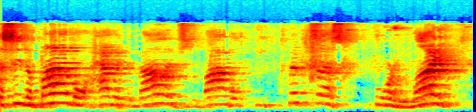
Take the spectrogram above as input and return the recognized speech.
See, the Bible, having the knowledge of the Bible, equips us for life.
